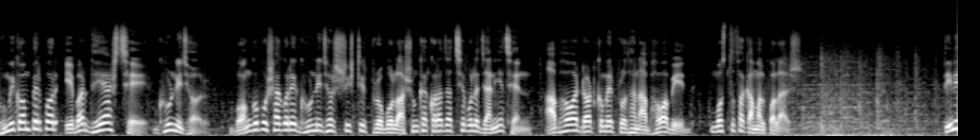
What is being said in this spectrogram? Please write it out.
ভূমিকম্পের পর এবার ধেয়ে আসছে ঘূর্ণিঝড়। বঙ্গোপসাগরে ঘূর্ণিঝড় সৃষ্টির প্রবল আশঙ্কা করা যাচ্ছে বলে জানিয়েছেন আবহাওয়া ডট কমের প্রধান আবহাওয়াবিদ মোস্তফা কামাল পলাশ। তিনি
